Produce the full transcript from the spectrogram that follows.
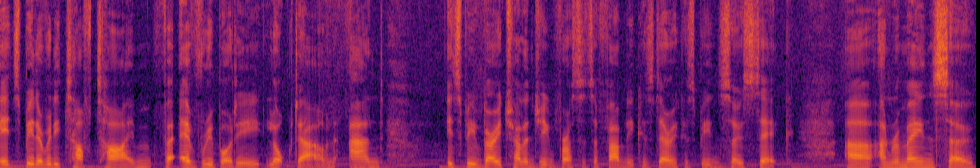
It's been a really tough time for everybody, lockdown, and it's been very challenging for us as a family because Derek has been so sick uh, and remains so.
